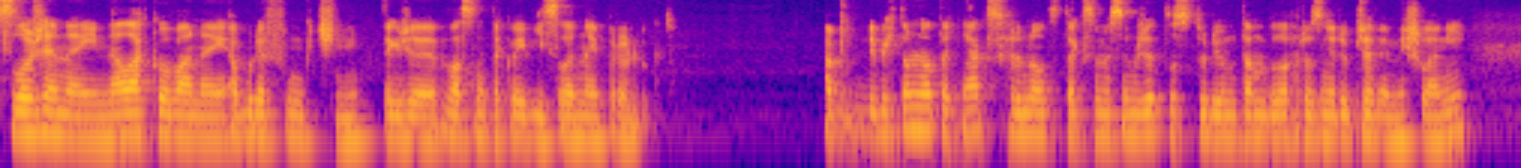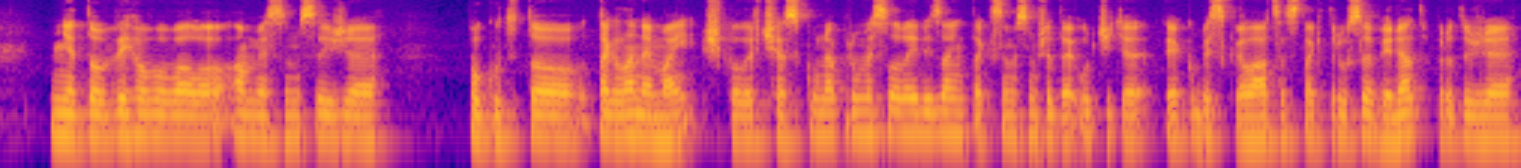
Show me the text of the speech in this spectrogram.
složený, nalakovaný a bude funkční. Takže vlastně takový výsledný produkt. A kdybych to měl tak nějak shrnout, tak si myslím, že to studium tam bylo hrozně dobře vymyšlený mě to vyhovovalo a myslím si, že pokud to takhle nemají školy v Česku na průmyslový design, tak si myslím, že to je určitě jakoby skvělá cesta, kterou se vydat, protože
